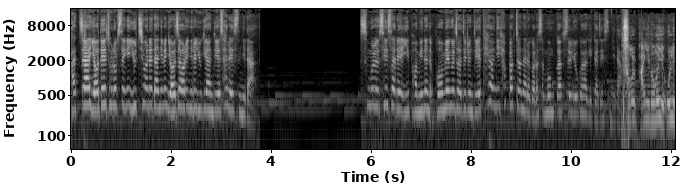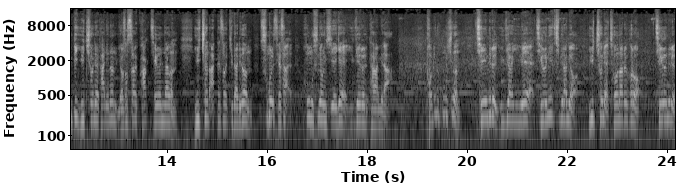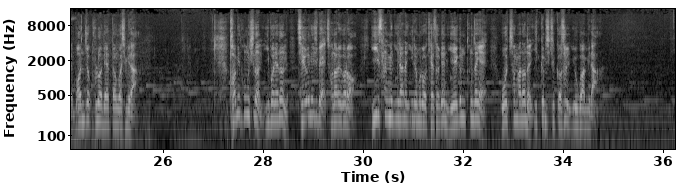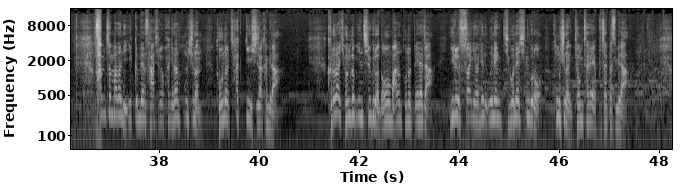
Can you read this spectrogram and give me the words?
가짜 여대 졸업생이 유치원에 다니는 여자 어린이를 유기한 뒤에 살해했습니다. 23살의 이 범인은 범행을 저지른 뒤에 태연이 협박 전화를 걸어서 몸값을 요구하기까지 했습니다. 서울 방이동의 올림픽 유치원에 다니는 6살 곽재은 양은 유치원 앞에서 기다리던 23살 홍순영 씨에게 유괴를 당합니다. 범인 홍 씨는 재은이를 유기하기 위해 재은이 집이라며 유치원에 전화를 걸어 재은이를 먼저 불러냈던 것입니다. 범인 홍 씨는 이번에는 재은이 집에 전화를 걸어 이상민이라는 이름으로 개설된 예금 통장에 5천만 원을 입금시킬 것을 요구합니다. 3천만 원이 입금된 사실을 확인한 홍 씨는 돈을 찾기 시작합니다. 그러나 현금 인출기로 너무 많은 돈을 빼내자 이를 수상히 여긴 은행 직원의 신고로 홍 씨는 경찰에 붙잡혔습니다.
